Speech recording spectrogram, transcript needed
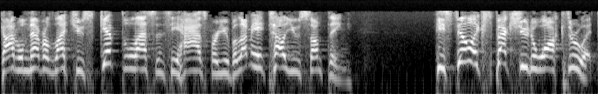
God will never let you skip the lessons He has for you. But let me tell you something. He still expects you to walk through it.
